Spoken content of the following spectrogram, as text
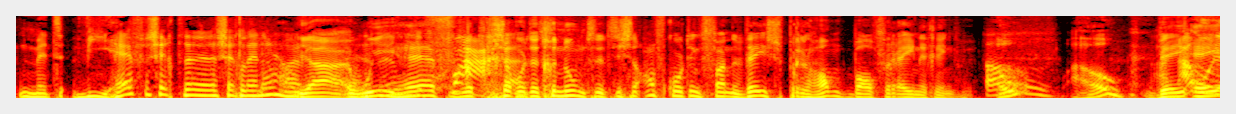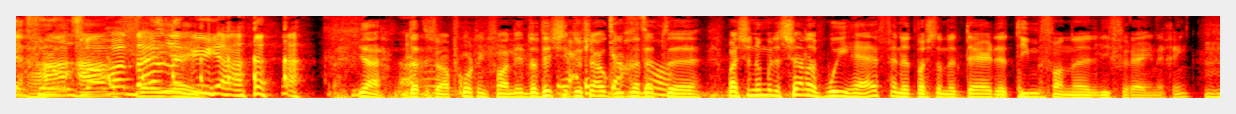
met wie have, zegt, eh zegt Lena. Maar, Ja, we Eh, have, zo wordt het genoemd. Het is een afkorting van de Weesper Handbalvereniging. Oh. Oh. W-E-H-A-V-E. Nou, wordt het voor ons wel wat duidelijker, ja. Ja, dat is de afkorting van. Dat wist ik Ja, dus ook niet. Dat eh, maar ze noemen het zelf We Have. En dat was dan het derde team van eh, die vereniging. Mhm.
